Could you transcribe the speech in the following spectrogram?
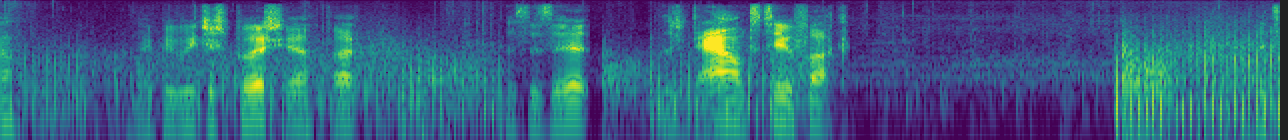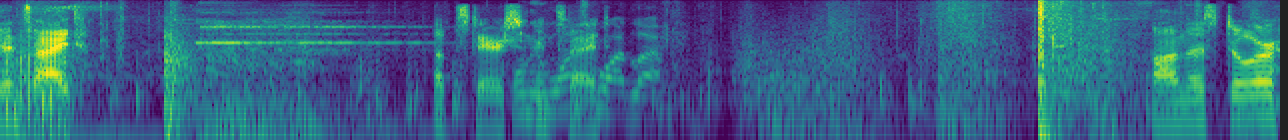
Well, maybe we just push, yeah, fuck. This is it. There's downs too, fuck. It's inside. Upstairs, Only inside. On this door.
